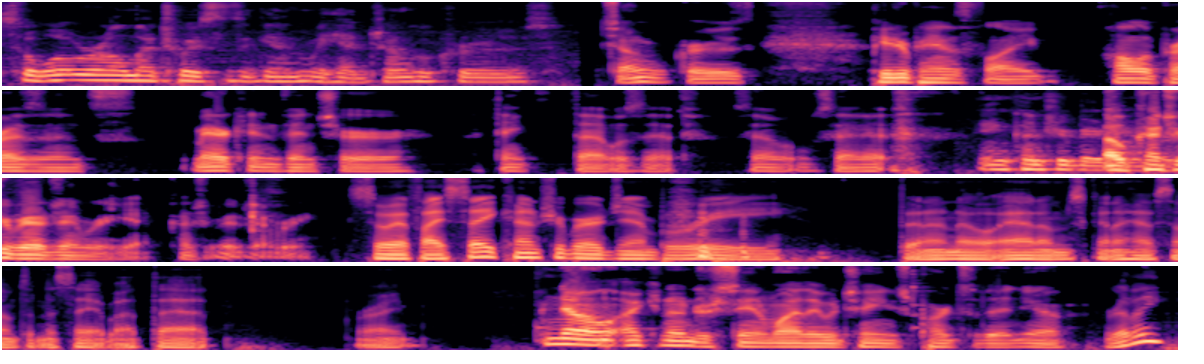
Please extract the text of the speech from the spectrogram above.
So what were all my choices again? We had Jungle Cruise. Jungle Cruise, Peter Pan's Flight, Hall of Presidents, American Adventure. I think that was it. So was that it? And Country Bear. Oh, Country Bear Jamboree. Yeah, Country Bear Jamboree. So if I say Country Bear Jamboree, then I know Adam's going to have something to say about that, right? No, I can understand why they would change parts of it. Yeah, Really?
